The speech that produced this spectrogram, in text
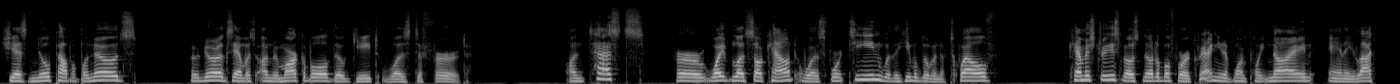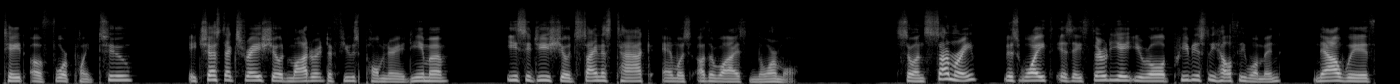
She has no palpable nodes. Her neuro exam was unremarkable, though gait was deferred. On tests, her white blood cell count was 14 with a hemoglobin of 12. Chemistry is most notable for a creatinine of 1.9 and a lactate of 4.2. A chest x ray showed moderate diffuse pulmonary edema. ECG showed sinus tach and was otherwise normal. So, in summary, Ms. White is a 38 year old previously healthy woman, now with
